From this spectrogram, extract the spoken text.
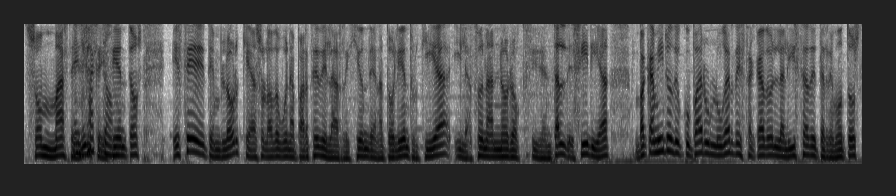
son más de 1.600. Este temblor que ha asolado buena parte de la región de Anatolia en Turquía y la zona noroccidental de Siria va camino de ocupar un lugar destacado en la lista de terremotos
